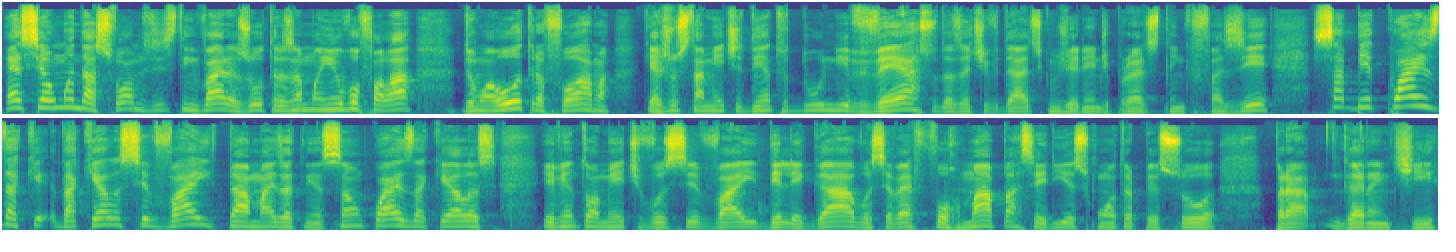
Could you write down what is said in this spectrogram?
Essa é uma das formas, existem várias outras. Amanhã eu vou falar de uma outra forma, que é justamente dentro do universo das atividades que um gerente de projetos tem que fazer, saber quais daque daquelas você vai dar mais atenção, quais daquelas eventualmente você vai delegar, você vai formar parcerias com outra pessoa para garantir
